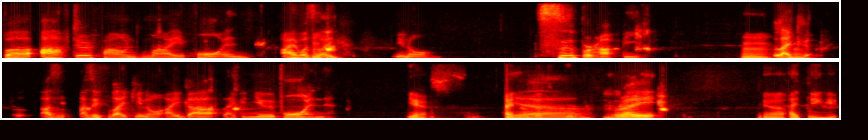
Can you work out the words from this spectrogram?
but after found my phone, I was Mhm. like, you know, super happy. Mm, Like mm, as as if like, you know, I got like a new phone. yes, I yeah, right? Yeah, I think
